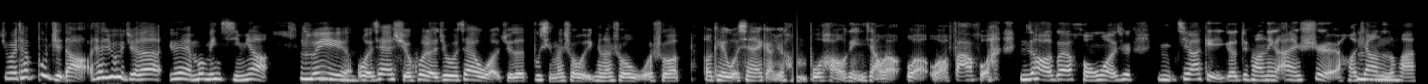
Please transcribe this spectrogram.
就是他不知道，他就会觉得有点莫名其妙。所以我现在学会了，就是在我觉得不行的时候，我就跟他说：“我说，OK，我现在感觉很不好，我跟你讲，我要我我要发火，你最好过来哄我，就是你起码给一个对方那个暗示，然后这样子的话。”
